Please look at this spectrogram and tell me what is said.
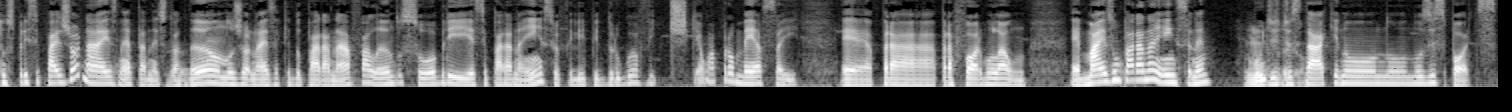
nos principais jornais, né? Tá na Estadão, é. nos jornais aqui do Paraná, falando sobre esse paranaense, o Felipe Drugovic, que é uma promessa aí é, para a Fórmula 1. É mais um paranaense, né? Muito de legal. destaque no, no, nos esportes.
